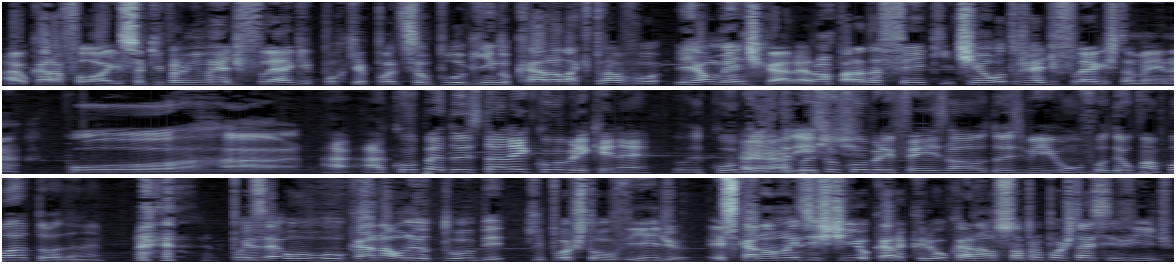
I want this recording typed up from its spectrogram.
Aí o cara falou, ó, isso aqui pra mim é um red flag, porque pode ser o plugin do cara lá que travou. E realmente, cara, era uma parada fake. Tinha outros red flags também, né? Porra. A, a culpa é do Stanley Kubrick, né? O Kubrick, É. depois que o Triste. Kubrick fez lá o 2001, fodeu com a porra toda, né? Pois é, o, o canal no YouTube que postou o vídeo, esse canal não existia. O cara criou o canal só pra postar esse vídeo.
